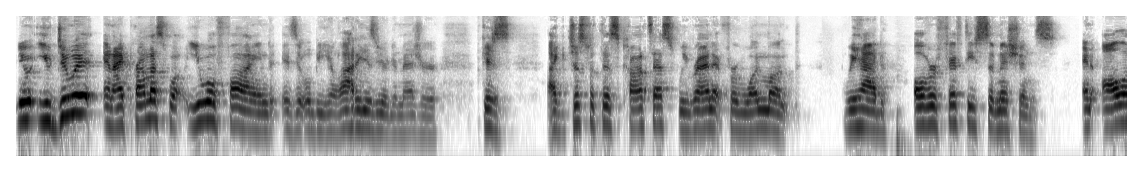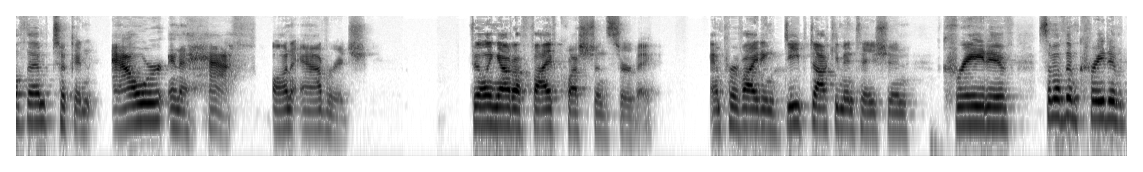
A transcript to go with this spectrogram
you, you do it and i promise what you will find is it will be a lot easier to measure. Because like just with this contest we ran it for one month. We had over 50 submissions and all of them took an hour and a half on average filling out a five question survey and providing deep documentation creative. Some of them creative,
